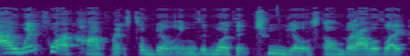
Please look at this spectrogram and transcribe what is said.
i went for a conference to billings it wasn't to yellowstone but i was like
